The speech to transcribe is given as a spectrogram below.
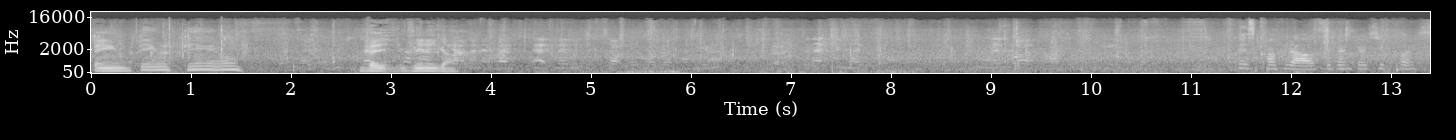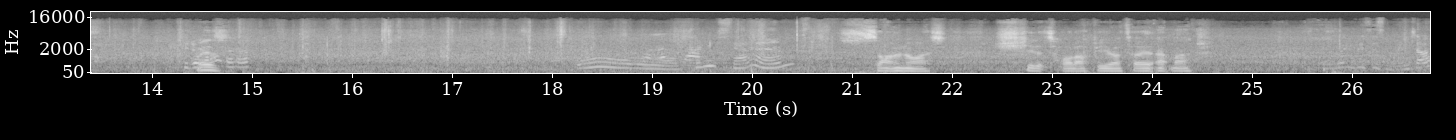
Ding, ding, ding. Vi- vinegar. There's crocodiles, so don't go too close Where's- water. Ooh, pretty sand. So nice. Shit, it's hot up here, I'll tell you that much. This is winter.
